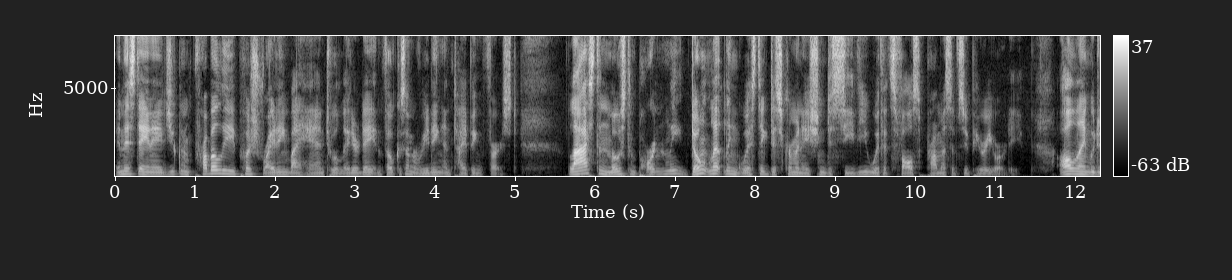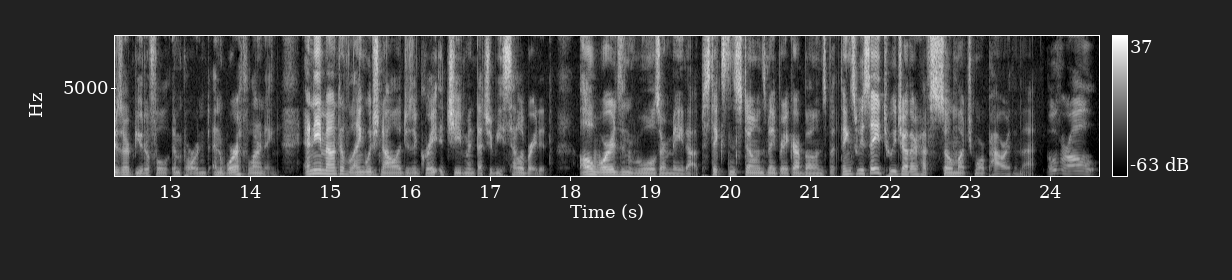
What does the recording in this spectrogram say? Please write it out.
In this day and age, you can probably push writing by hand to a later date and focus on reading and typing first. Last and most importantly, don't let linguistic discrimination deceive you with its false promise of superiority. All languages are beautiful, important, and worth learning. Any amount of language knowledge is a great achievement that should be celebrated. All words and rules are made up. Sticks and stones may break our bones, but things we say to each other have so much more power than that. Overall,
